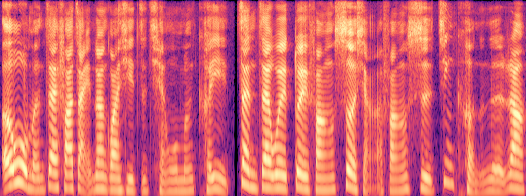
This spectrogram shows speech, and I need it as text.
而我们在发展一段关系之前，我们可以站在为对方设想的方式，尽可能的让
